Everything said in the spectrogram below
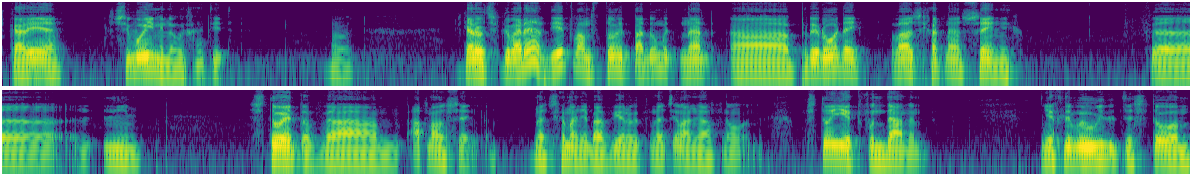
скорее, чего именно вы хотите. Вот. Короче говоря, здесь вам стоит подумать над э, природой ваших отношений с э, ним. Что это за отношения, на чем они базируются, на чем они основаны. Что есть фундамент. Если вы увидите, что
